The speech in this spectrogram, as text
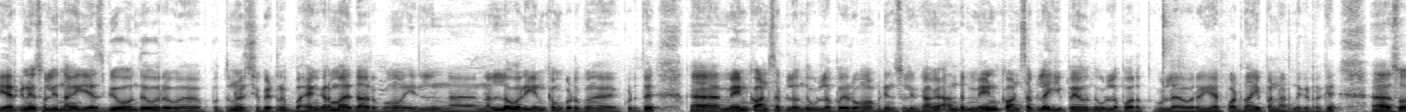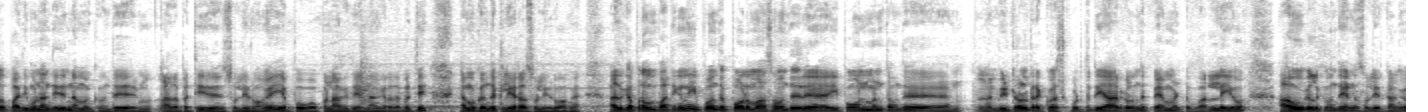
ஏற்கனவே சொல்லியிருந்தாங்க எஸ்பிஓ வந்து ஒரு புத்துணர்ச்சி பெற்று பயங்கரமாக இதாக இருக்கும். இல் ந- நல்ல ஒரு இன்கம் கொடுக்கும் கொடுத்து மெயின் கான்செப்டில் வந்து உள்ளே போயிடுவோம் அப்படின்னு சொல்லியிருக்காங்க. அந்த மெயின் கான்செப்டில் இப்போ வந்து உள்ளே போகிறதுக்குள்ள ஒரு ஏற்பாடு தான் இப்போ நடந்துக்கிட்டு இருக்குது ஸோ பதிமூணாம் தேதி நமக்கு வந்து அதை பற்றி சொல்லிடுவாங்க எப்போ ஓப்பன் ஆகுது என்னங்கிறத பற்றி நமக்கு வந்து கிளியராக சொல்லிடுவாங்க அதுக்கப்புறம் பார்த்திங்கன்னா இப்போ வந்து போன மாதம் வந்து இப்போ ஒன் மந்த்தை வந்து விட்ரால் ரெக்வஸ்ட் கொடுத்துட்டு யாருக்கு வந்து பேமெண்ட் வரலையோ அவங்களுக்கு வந்து என்ன சொல்லியிருக்காங்க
